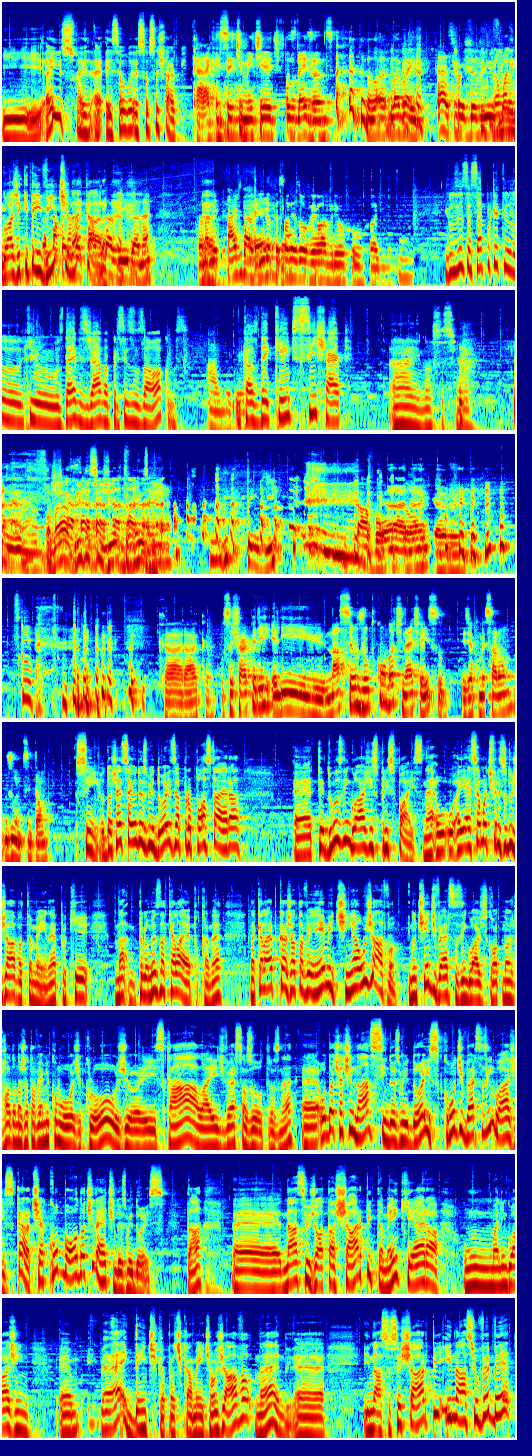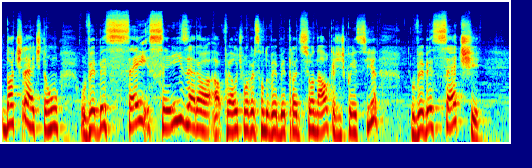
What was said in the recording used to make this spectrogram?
E é isso. É, é, esse, é o, esse é o C Sharp. Caraca, recentemente, tipo, uns 10 anos. Logo aí. É, se for 2000. É uma linguagem que tem 20, tá né, cara? da vida, né? Então, na é. metade da vida, o pessoal resolveu abrir o, código. Inclusive, você sabe por que, que, o, que os devs Java precisam usar óculos? Ai, meu Deus. Because they can't see sharp. Ai, nossa senhora. Vai abrir desse jeito mesmo, hein? Entendi. Tá bom. Então. Caraca, então. Desculpa. Caraca. O C Sharp ele, ele nasceu junto com o .NET, é isso? Eles já começaram juntos, então. Sim, o .NET saiu em 2002 e a proposta era é, ter duas linguagens principais, né? O, o, essa é uma diferença do Java também, né? Porque, na, pelo menos naquela época, né? Naquela época a JVM tinha o Java, e não tinha diversas linguagens que rodam na JVM como hoje, Clojure e Scala e diversas outras, né? É, o .NET nasce em 2002 com diversas linguagens. Cara, tinha COBOL.NET em 2002, tá? É, nasce o J Sharp também, que era uma linguagem é, é idêntica praticamente ao Java, né? É, e nasce o C Sharp e nasce o VB.NET. Então, o VB 6, 6 era, foi a última versão do VB tradicional que a gente conhecia. o VB7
